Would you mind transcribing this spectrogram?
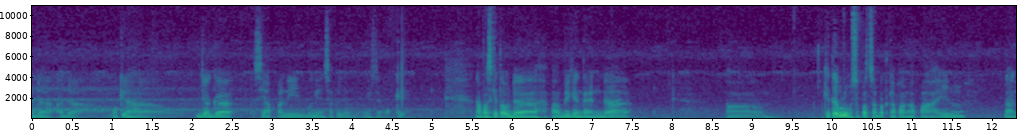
Ada ada mungkin ah, jaga siapa nih bagian siapa bagian siapa oke. Nah pas kita udah uh, bikin tenda uh, kita belum sempat sempat ngapa-ngapain dan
